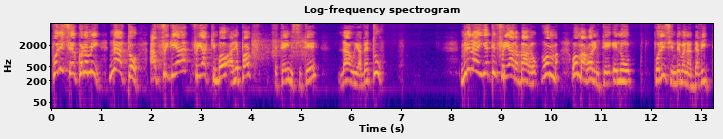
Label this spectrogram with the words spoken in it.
Police et économie. Nato. Afrigia fria kimbo à l'époque c'était une cité là où il y avait tout. Migina yeti friara baga wo magorinte eno police ndemana david.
